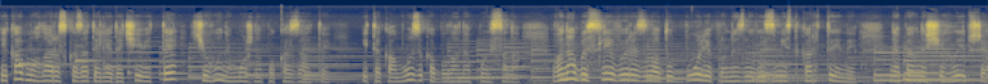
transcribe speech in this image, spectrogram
яка б могла розказати глядачеві те, чого не можна показати. І така музика була написана. Вона без слів виразила до болі пронизливий зміст картини, напевно, ще глибше,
